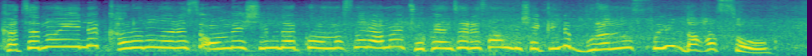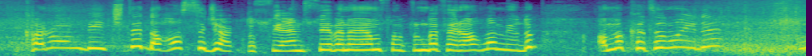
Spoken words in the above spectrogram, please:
Katanoi ile Karon'un arası 15-20 dakika olmasına rağmen çok enteresan bir şekilde buranın suyu daha soğuk. Karon Beach'te daha sıcaktı su. Yani suya ben ayağımı soktuğumda ferahlamıyordum. Ama Katanoi'de su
